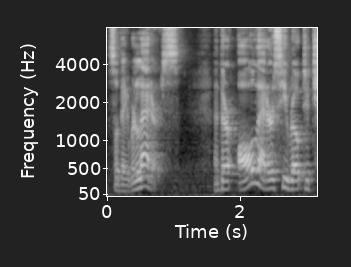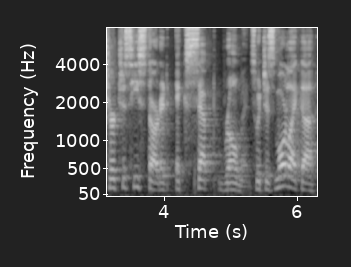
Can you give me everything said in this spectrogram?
So, they were letters. And they're all letters he wrote to churches he started except Romans, which is more like a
